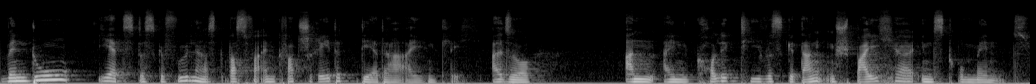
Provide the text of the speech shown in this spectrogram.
Wenn du jetzt das Gefühl hast, was für ein Quatsch redet der da eigentlich? Also an ein kollektives Gedankenspeicherinstrument.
